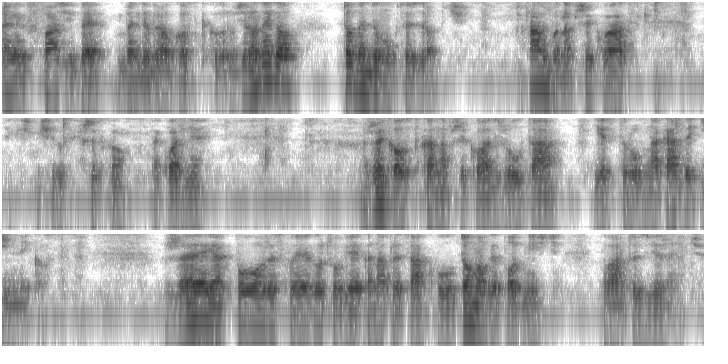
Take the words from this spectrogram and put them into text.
yy, w fazie B będę brał kostkę koloru zielonego, to będę mógł coś zrobić. Albo na przykład, jakieś mi się tutaj wszystko tak ładnie, że kostka na przykład żółta jest równa każdej innej kostce. Że jak położę swojego człowieka na plecaku, to mogę podnieść wartość zwierzęcia.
